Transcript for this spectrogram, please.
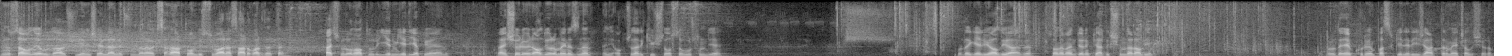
Yunus savunuyor burada abi şu yeniçerilerle şunlara baksana. Artı 11 süvari hasarı var zaten. Kaç vuru? 16 vuru. 27 yapıyor yani. Ben şöyle öne alıyorum en azından hani okçular 2-3 de olsa vursun diye. Burada geliyor alıyor abi. Sonra ben diyorum ki artık şunları alayım. Burada ev kuruyorum. Pasif geliri iyice arttırmaya çalışıyorum.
